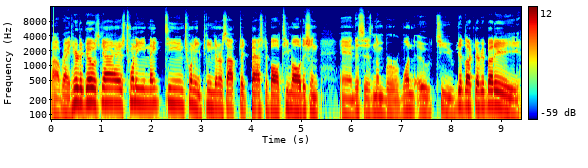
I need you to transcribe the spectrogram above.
Right, here it goes, guys. 2019-20 Panini Donruss Optic Basketball T-Mall Edition. And this is number 102. Good luck, everybody.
